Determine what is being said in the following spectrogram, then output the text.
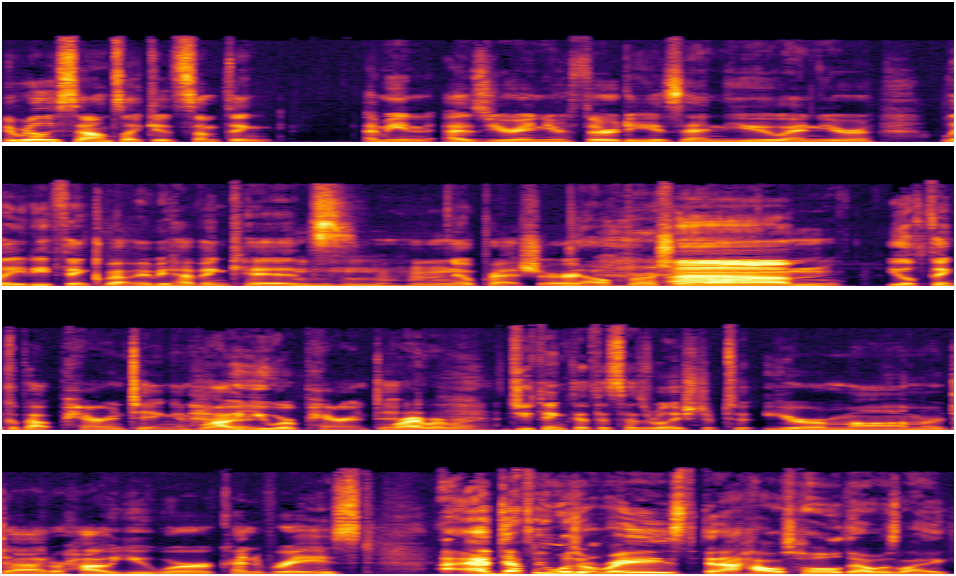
It really sounds like it's something. I mean, as you're in your 30s and you and your lady think about maybe having kids, hmm no pressure. No pressure at all. Um, you'll think about parenting and how you were parented. Right, right, right. Do you think that this has a relationship to your mom or dad or how you were kind of raised? I definitely wasn't raised in a household that was like,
